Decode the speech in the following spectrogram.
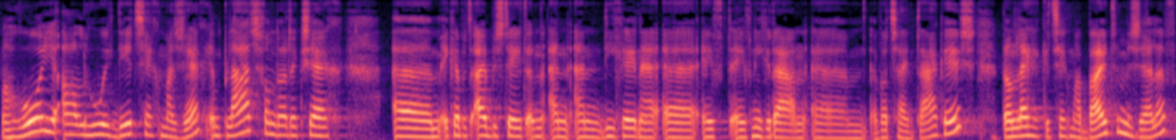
Maar hoor je al hoe ik dit zeg maar zeg? In plaats van dat ik zeg. Um, ik heb het uitbesteed en, en, en diegene uh, heeft, heeft niet gedaan um, wat zijn taak is. Dan leg ik het zeg maar buiten mezelf.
